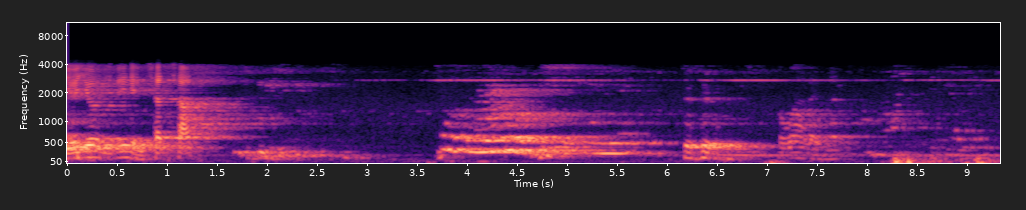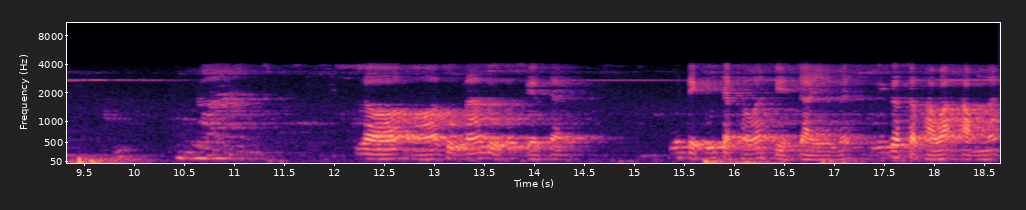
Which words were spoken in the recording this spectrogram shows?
เยอะๆจะได้เห็นชัดๆเพราะว่าอะไรนะ เหรออ๋อถูกน้าดูก็เสียใจเมื่อเด็กรู้จักคำว่าเสียใจเห็นไหมนี่ก็สภาวะธรรมนะ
